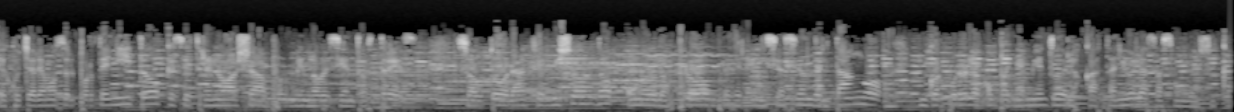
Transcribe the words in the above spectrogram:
escucharemos El porteñito que se estrenó allá por 1903. Su autor, Ángel Villoldo, uno de los prohombres de la iniciación del tango, incorporó el acompañamiento de los castañuelas a su música.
